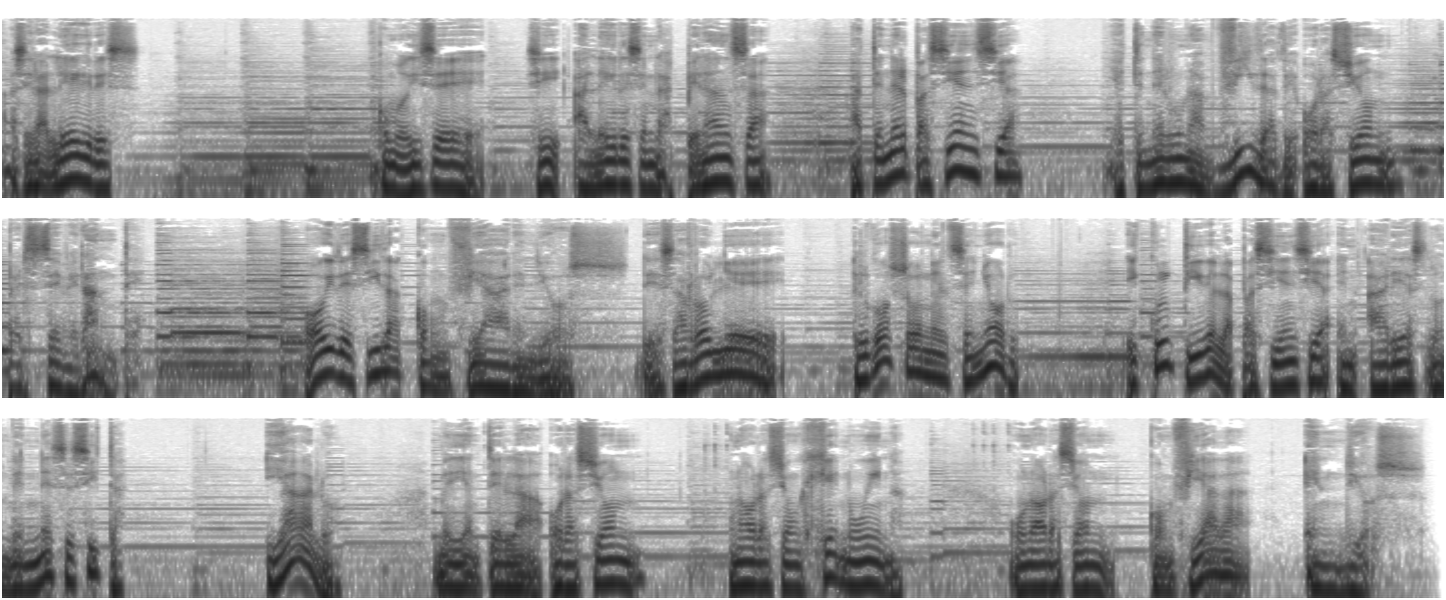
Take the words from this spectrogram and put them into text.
a ser alegres, como dice, sí, alegres en la esperanza, a tener paciencia y a tener una vida de oración perseverante. Hoy decida confiar en Dios, desarrolle el gozo en el Señor y cultive la paciencia en áreas donde necesita. Y hágalo mediante la oración, una oración genuina, una oración confiada en Dios.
